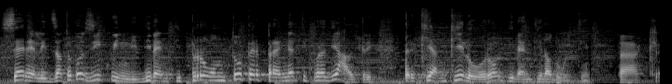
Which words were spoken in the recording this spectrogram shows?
sei realizzato così, quindi diventi pronto per prenderti cura di altri, perché anche loro diventino adulti. Tac.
